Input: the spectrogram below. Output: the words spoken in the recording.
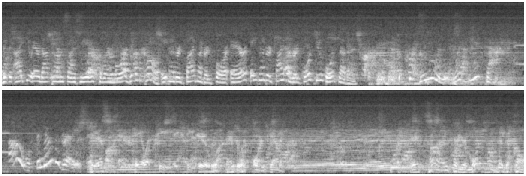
Visit IQAir.com slash US to learn more. Give them a call, 800-500-4AIR, 800-500-4247. Ooh, what is that? Oh, the news is ready. KFI, KOST, HD2, Los Angeles, Orange County. It's time for your morning wake-up call.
